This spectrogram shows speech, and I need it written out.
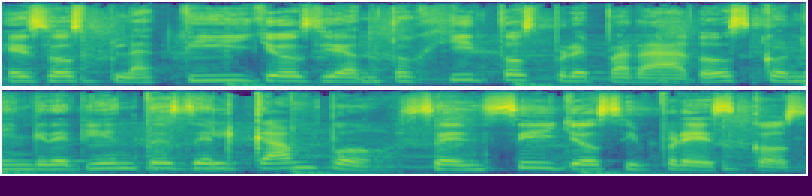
esos platillos y antojitos preparados con ingredientes del campo, sencillos y frescos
